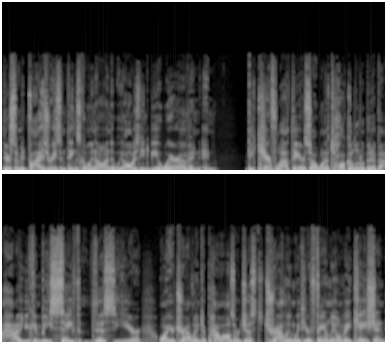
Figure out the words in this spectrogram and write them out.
there's some advisories and things going on that we always need to be aware of and, and be careful out there. So I want to talk a little bit about how you can be safe this year while you're traveling to powwows or just traveling with your family on vacation.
